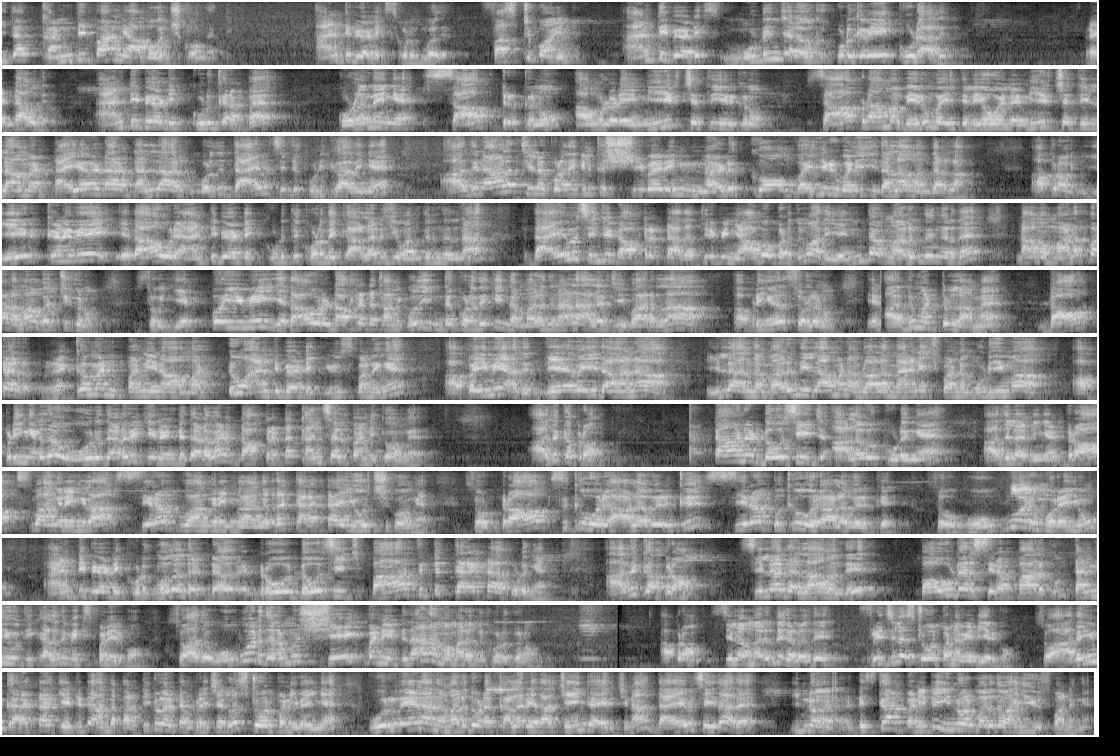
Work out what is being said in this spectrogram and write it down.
இதை கண்டிப்பாக ஞாபகம் வச்சுக்கோங்க. ஆன்டிபயோட்டிக்ஸ் கொடுக்கும்போது. ஃபர்ஸ்ட் பாயிண்ட் ஆன்டிபயோட்டிக்ஸ் முடிஞ்ச அளவுக்கு கொடுக்கவே கூடாது. ரெண்டாவது ஆன்டிபயோட்டிக் கொடுக்குறப்ப குழந்தைங்க சாப்பிட்ருக்கணும் அவங்களுடைய நீர்ச்சத்து இருக்கணும். சாப்பிடாம வெறும் வயிற்றுலையோ இல்லை நீர்ச்சத்து இல்லாமல் டயர்டாக டல்லாக இருக்கும்போது தயவு செஞ்சு குடிக்காதீங்க. அதனால சில குழந்தைங்களுக்கு ஷிவரிங் நடுக்கம் வயிறு வலி இதெல்லாம் வந்துடலாம் அப்புறம் ஏற்கனவே ஏதாவது ஒரு ஆன்டிபயோட்டிக் கொடுத்து குழந்தைக்கு அலர்ஜி வந்திருந்ததுன்னா தயவு செஞ்சு டாக்டர்கிட்ட அதை திருப்பி ஞாபகப்படுத்தணும். அது எந்த மருந்துங்கிறத நாம மனப்பாடமாக வச்சுக்கணும். ஸோ எப்பயுமே ஏதாவது ஒரு டாக்டர்கிட்ட காமிக்கும்போது இந்த குழந்தைக்கு இந்த மருந்துனால அலர்ஜி வரலாம் அப்படிங்கிறத சொல்லணும். அது மட்டும் இல்லாமல் டாக்டர் ரெக்கமெண்ட் பண்ணினா மட்டும் ஆன்டிபயோட்டிக் யூஸ் பண்ணுங்க. அப்பயுமே அது தேவைதானா? இல்லை அந்த மருந்து இல்லாமல் நம்மளால மேனேஜ் பண்ண முடியுமா? அப்படிங்கிறத ஒரு தடவைக்கு ரெண்டு தடவை டாக்டர்கிட்ட கன்சல்ட் பண்ணிக்கோங்க. அதுக்கப்புறம் கரெக்டான டோசேஜ் அளவு கொடுங்க. அதில் நீங்கள் ட்ராப்ஸ் வாங்குறீங்களா சிரப் வாங்குறீங்களாங்கிறத கரெக்டாக யோசிச்சுக்கோங்க. ஸோ ட்ராப்ஸுக்கு ஒரு அளவு இருக்குது சிரப்புக்கு ஒரு அளவு இருக்குது ஸோ ஒவ்வொரு முறையும் ஆன்டிபயோட்டிக் கொடுக்கும்போது அந்த டோசேஜ் பார்த்துட்டு கரெக்டாக கொடுங்க. அதுக்கப்புறம் சிலதெல்லாம் வந்து பவுடர் சிறப்பாக இருக்கும் தண்ணி ஊற்றி கலந்து மிக்ஸ் பண்ணியிருப்போம் ஸோ அதை ஒவ்வொரு தரமும் ஷேக் பண்ணிட்டு தான் நம்ம மருந்து கொடுக்கணும். அப்புறம் சில மருந்துகள் வந்து ஃப்ரிட்ஜில் ஸ்டோர் பண்ண வேண்டியிருக்கும். ஸோ அதையும் கரெக்டாக கேட்டுட்டு அந்த பர்டிகுலர் டெம்பரேச்சரில் ஸ்டோர் பண்ணி வைங்க. ஒருவேளை அந்த மருந்தோட கலர் ஏதாவது சேஞ்ச் ஆயிருச்சுன்னா தயவு செய்து அதை இன்னும் டிஸ்கார்ட் பண்ணிட்டு இன்னொரு மருந்து வாங்கி யூஸ் பண்ணுங்க.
